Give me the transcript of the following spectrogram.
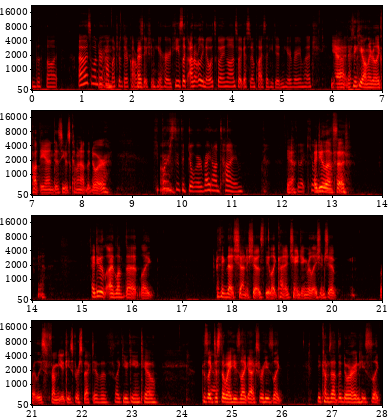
the thought. I always wonder how much of their conversation he heard. He's like, I don't really know what's going on, so I guess it implies that he didn't hear very much. yeah. I think he only really caught the end as he was coming out the door. He burst um, through the door right on time. Yeah, like, I do love asshole." that. Yeah, I do. I love that. Like, I think that kind of shows the like kind of changing relationship, or at least from Yuki's perspective of like Yuki and Kyo, because like Yeah. just the way he's like acts, where he's like, he comes out the door and he's like,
